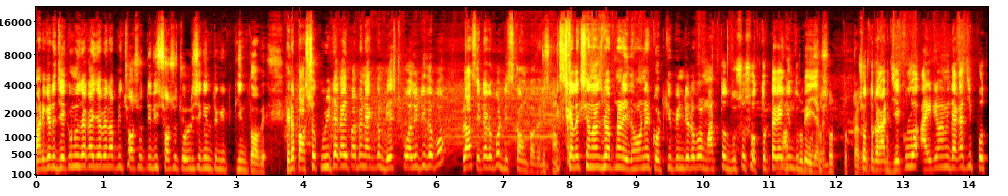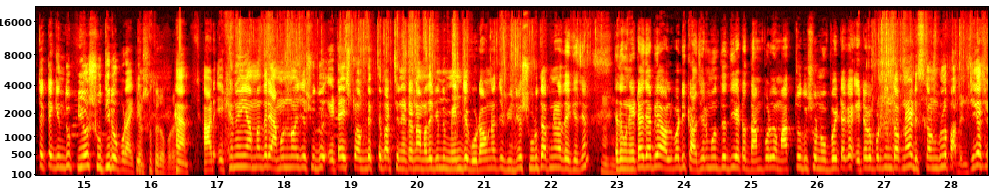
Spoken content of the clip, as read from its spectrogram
মার্কেটে যে কোনো জায়গায় যাবেন আপনি ছশো তিরিশ ছশো চল্লিশে কিন্তু কিনতে হবে। এটা পাঁচশো কুড়ি টাকায় পাবেন একদম বেস্ট কোয়ালিটি দেবো প্লাস এটার উপর ডিসকাউন্ট পাবেন। নেক্সট কালেকশন আসবে আপনার এই ধরনের কটকি প্রিন্টের উপর মাত্র দুশো সত্তর টাকায় কিন্তু পেয়ে যাবেন। সত্তর টাকা। আর যেগুলো আইটেম আমি দেখাচ্ছি প্রত্যেকটা কিন্তু পিওর সুতির ওপর আইটেম সুতির ওপর হ্যাঁ আর এখানেই আমাদের এমন নয় যে শুধু এটাই স্টক দেখতে পাচ্ছেন এটা না আমাদের কিন্তু মেন যে গোডাউন আছে ভিডিও শুরুতে আপনারা দেখেছেন। দেখুন এটা যাবে অলরেডি কাজের মধ্যে দিয়ে এটার দাম পড়বে মাত্র দুশো নব্বই টাকা, এটার উপর কিন্তু আপনারা ডিসকাউন্টগুলো পাবেন, ঠিক আছে?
